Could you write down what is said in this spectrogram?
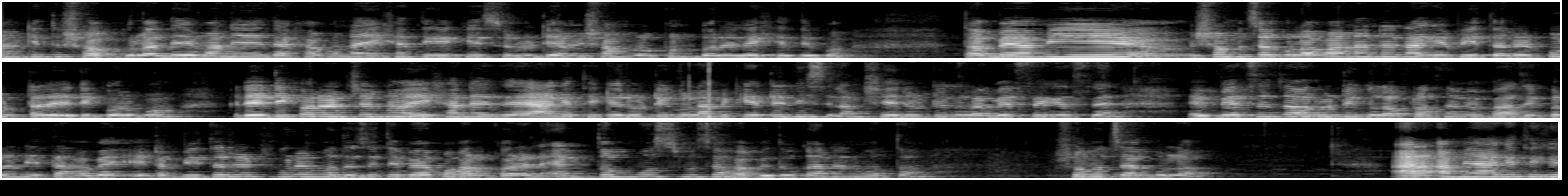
আমি কিন্তু সবগুলা দিয়ে বানিয়ে দেখাবো না, এখান থেকে কিছু রুটি আমি সংরক্ষণ করে রেখে দেব। তবে আমি সমুচাগুলো বানানোর আগে ভিতরের পুরটা রেডি করব। রেডি করার জন্য এখানে যে আগে থেকে রুটিগুলো আমি কেটে নিয়েছিলাম সেই রুটিগুলো বেঁচে গেছে। এই বেঁচে যাওয়া রুটিগুলো প্রথমে ভাজি করে নিতে হবে। এটা ভিতরের পুরের মধ্যে যদি ব্যবহার করেন, একদম মুচমুচে হবে দোকানের মতো সমুচাগুলো। আর আমি আগে থেকে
